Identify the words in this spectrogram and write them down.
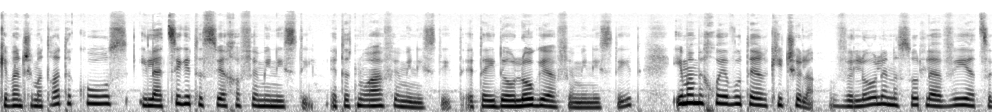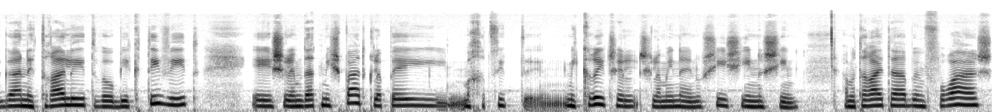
כיוון שמטרת הקורס היא להציג את השיח הפמיניסטי, את התנועה הפמיניסטית, את האידיאולוגיה הפמיניסטית, עם המחויבות הערכית שלה, ולא לנסות להביא הצגה ניטרלית ואובייקטיבית אה, של עמדת משפט כלפי מחצית אה, מקרית של, של המין האנושי, שהיא נשים. המטרה הייתה במפורש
